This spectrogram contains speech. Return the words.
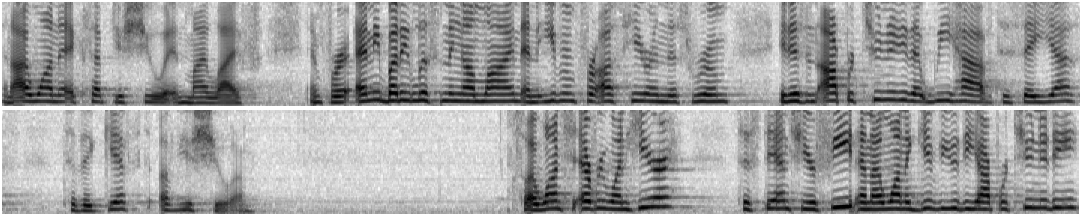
and I want to accept Yeshua in my life. And for anybody listening online, and even for us here in this room, it is an opportunity that we have to say yes to the gift of Yeshua. So I want everyone here to stand to your feet, and I want to give you the opportunity,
